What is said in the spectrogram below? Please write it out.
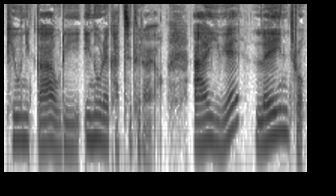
비 오니까 우리 이 노래 같이 들어요. 아이유의 Rain Drop.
